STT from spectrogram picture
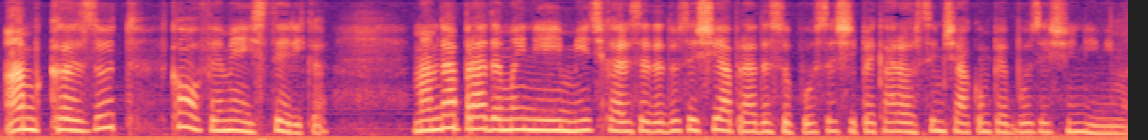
Am căzut ca o femeie isterică. M-am dat pradă mâinii ei mici, care se dăduse și ea pradă supusă și pe care o simt și acum pe buze și în inimă.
